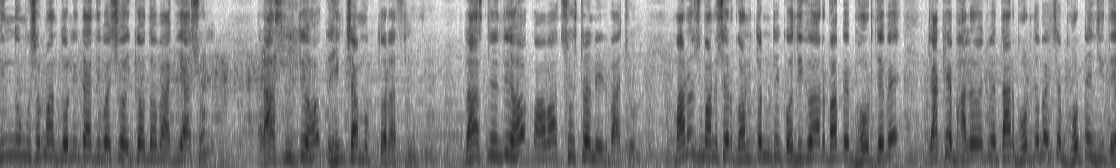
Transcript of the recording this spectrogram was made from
হিন্দু, মুসলমান, দলিত, আদিবাসী ঐক্যভাবে এগিয়ে আসুন। রাজনীতি হোক, হিংসামুক্ত রাজনীতি। রাজনীতি হোক অবাধ সুষ্ঠু নির্বাচন। মানুষ মানুষের গণতান্ত্রিক অধিকারভাবে ভোট দেবে, যাকে ভালো লাগবে তার ভোট দেবে, সে ভোটে জিতে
